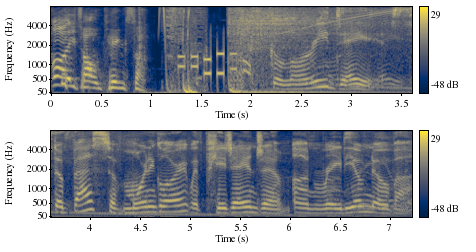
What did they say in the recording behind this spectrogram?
I don't think so. Glory Days. The best of Morning Glory with PJ and Jim on Radio Nova.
